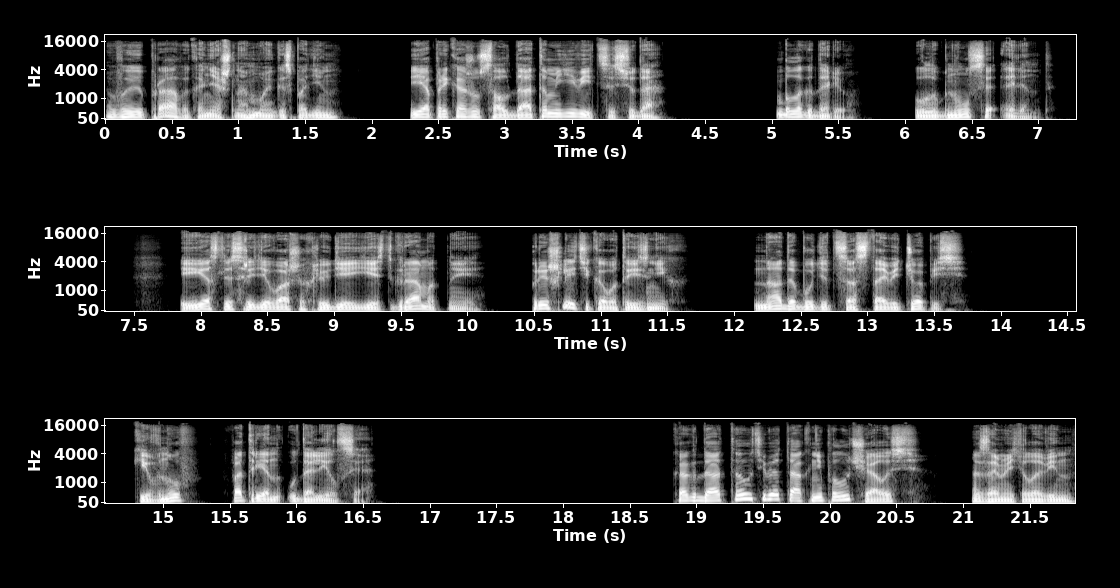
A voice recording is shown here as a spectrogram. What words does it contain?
Вы правы, конечно, мой господин. Я прикажу солдатам явиться сюда. Благодарю, улыбнулся Элленд. И если среди ваших людей есть грамотные, пришлите кого-то из них. Надо будет составить опись». Кивнув, Фатрен удалился. «Когда-то у тебя так не получалось», — заметила Вин.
